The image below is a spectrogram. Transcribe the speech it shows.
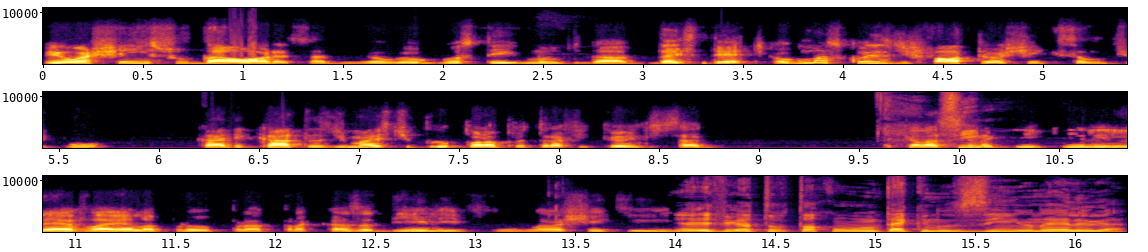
Eu achei isso da hora, sabe? Eu, eu gostei muito da, da estética. Algumas coisas, de fato, eu achei que são, tipo, caricatas demais, tipo o próprio traficante, sabe? Aquela Sim. cena que, que ele leva ela pro, pra, pra casa dele, eu achei que. Ele fica, to- toca um tecnozinho, né? Ele,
